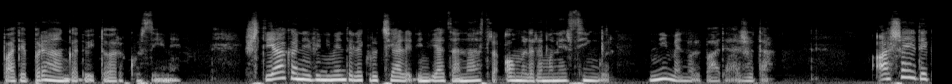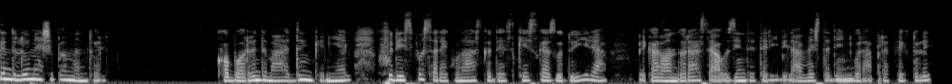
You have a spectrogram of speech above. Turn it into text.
poate prea îngăduitor cu sine. Știa că în evenimentele cruciale din viața noastră omul rămâne singur, nimeni nu-l poate ajuta. Așa e de gând lumea și pământul. Coborând mai adânc în el, fu dispus să recunoască deschis că zguduirea pe care o îndurase auzind de teribila veste din gura prefectului,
